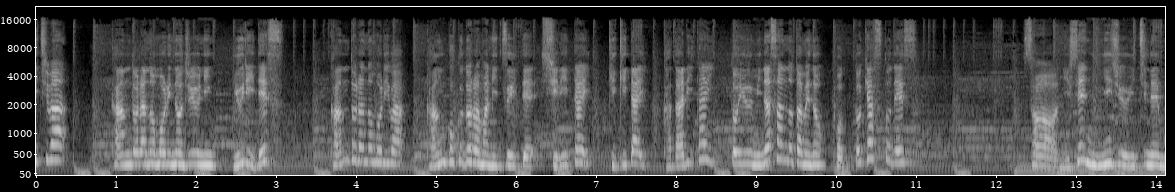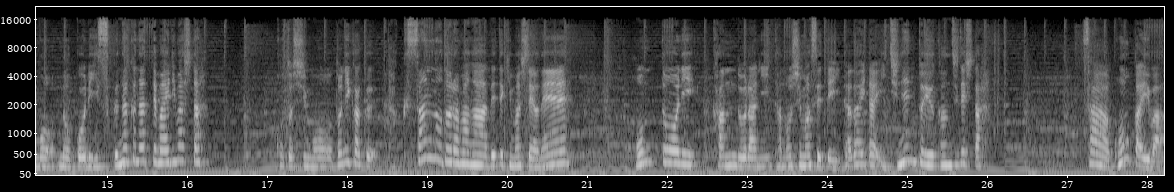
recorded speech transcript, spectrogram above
にちは。カンドラの森の住人ゆりです。カンドラの森は韓国ドラマについて知りたい聞きたい語りたいという皆さんのためのポッドキャストです。さあ2021年も残り少なくなってまいりました。今年もとにかくたくさんのドラマが出てきましたよね。本当にカンドラに楽しませていただいた1年という感じでした。さあ今回は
